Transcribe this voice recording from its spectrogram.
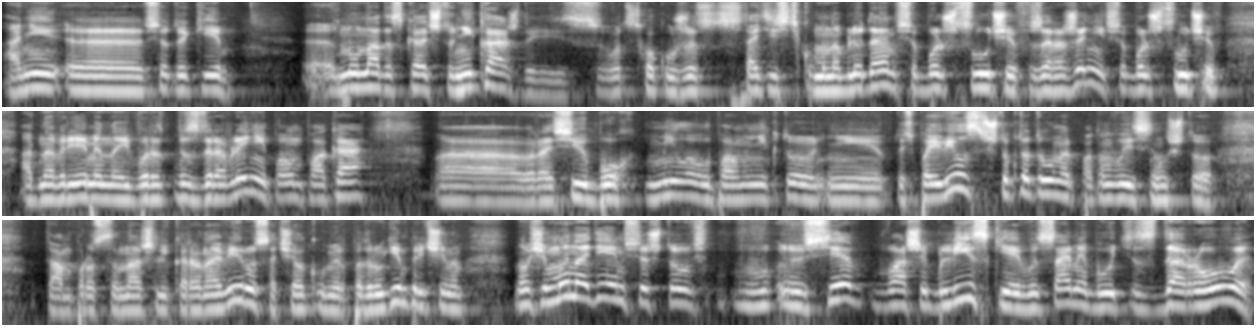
они все-таки, ну, надо сказать, что не каждый, вот сколько уже статистику мы наблюдаем, все больше случаев заражений, все больше случаев одновременно и выр- выздоровлений. По-моему, пока э, Россию Бог миловал, по-моему, никто не... То есть появилось, что кто-то умер, потом выяснилось, что там просто нашли коронавирус, а человек умер по другим причинам. Ну, в общем, мы надеемся, что все ваши близкие, вы сами будете здоровы.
